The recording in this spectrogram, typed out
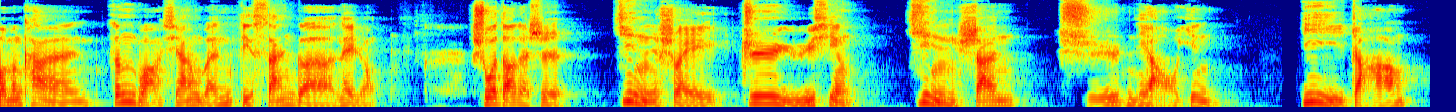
我们看《增广贤文》第三个内容，说到的是“近水知鱼性，近山识鸟音。一涨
